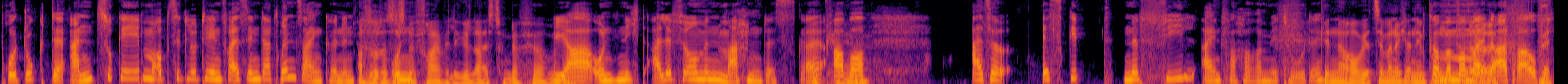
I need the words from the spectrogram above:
Produkte anzugeben, ob sie glutenfrei sind, da drin sein können. Also das ist und, eine freiwillige Leistung der Firmen. Ja, und nicht alle Firmen machen das. Gell? Okay. Aber also es gibt eine viel einfachere Methode. Genau, jetzt sind wir nämlich an dem kommen Punkt. Kommen wir mal äh, da drauf. Wenn,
